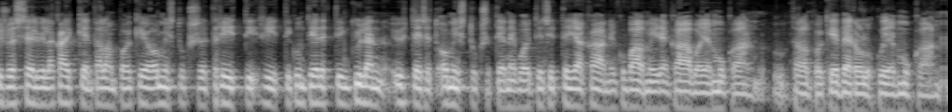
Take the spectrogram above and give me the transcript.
pysyä selvillä kaikkien talonpoikien omistuksessa, että riitti, riitti, kun tiedettiin kylän yhteiset omistukset ja ne voitiin sitten jakaa niin kuin valmiiden kaavojen mukaan, talonpoikien verolukujen mukaan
